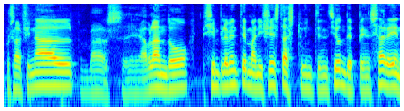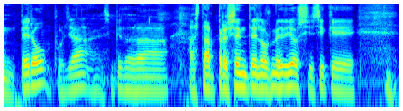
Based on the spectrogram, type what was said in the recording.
pues al final vas eh, hablando, simplemente manifiestas tu intención de pensar en, pero pues ya empiezas a, a estar presente en los medios y sí que que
